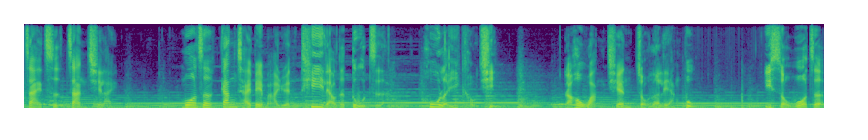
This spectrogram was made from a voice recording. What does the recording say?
再次站起来，摸着刚才被马原踢了的肚子，呼了一口气，然后往前走了两步，一手握着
